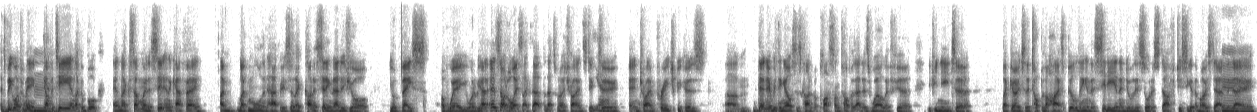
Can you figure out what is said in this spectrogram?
It's a big one for me. Mm. Cup of tea and like a book and like somewhere to sit in a cafe. I'm like more than happy. So like kind of setting that as your your base of where you want to be at. And it's not always like that, but that's what I try and stick Yeah. to and try and preach because um, then everything else is kind of a plus on top of that as well. If you if you need to like go to the top of the highest building in the city and then do all this sort of stuff just to get the most out of the day.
